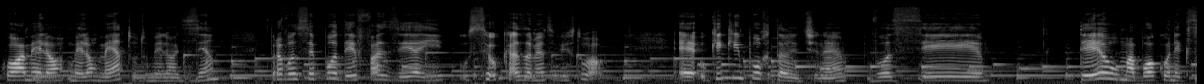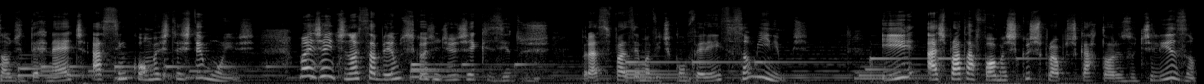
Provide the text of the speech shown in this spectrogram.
qual a melhor, o melhor método, melhor dizendo, para você poder fazer aí o seu casamento virtual. É, o que, que é importante, né? Você ter uma boa conexão de internet, assim como as testemunhas. Mas, gente, nós sabemos que hoje em dia os requisitos para se fazer uma videoconferência são mínimos. E as plataformas que os próprios cartórios utilizam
